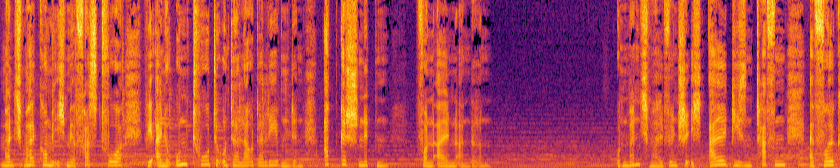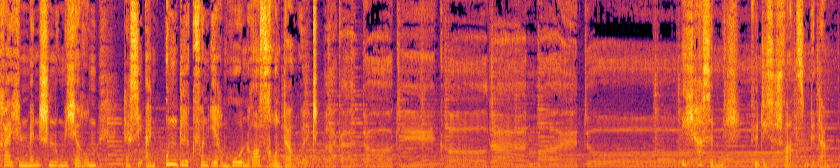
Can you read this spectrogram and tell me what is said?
Manchmal komme ich mir fast vor wie eine Untote unter lauter Lebenden, abgeschnitten von allen anderen. Und manchmal wünsche ich all diesen taffen, erfolgreichen Menschen um mich herum, dass sie ein Unglück von ihrem hohen Ross runterholt. Ich hasse mich für diese schwarzen Gedanken.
